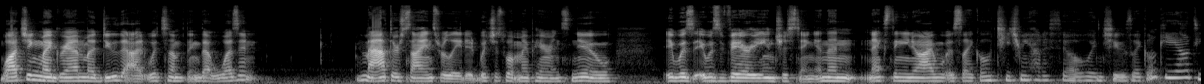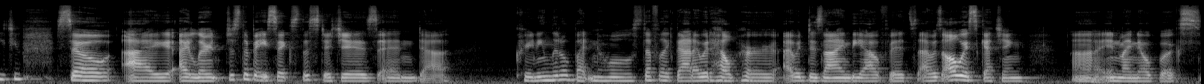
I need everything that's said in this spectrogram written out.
watching my grandma do that with something that wasn't math or science related which is what my parents knew it was it was very interesting. And then next thing you know i was like oh teach me how to sew. And she was like okay i'll teach you. So i i learned just the basics the stitches and uh, creating little buttonholes stuff like that. I would help her. I would design the outfits. I was always sketching uh, in my notebooks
